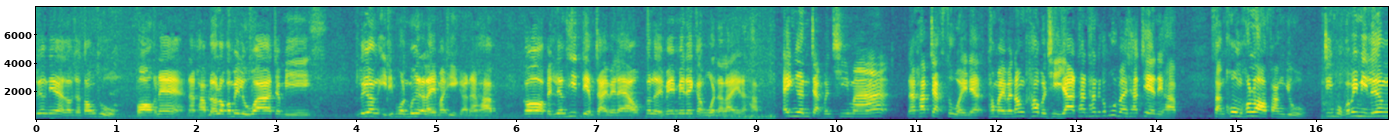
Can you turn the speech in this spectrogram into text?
เรื่องนี้เราจะต้องถูกฟ้องแน่นะครับ แล้วเราก็ไม่รู้ว่าจะมี เรื่องอิทธิพลมืดอะไรมาอีกอะนะครับ ก็เป็นเรื่องที่เตรียมใจไว้แล้ว ก็เลยไม่ไม่ได้กังวลอะไรนะครับไอ้เงินจากบัญชีม้านะครับจากสวยเนี่ยทำไมมันต้องเข้าบัญชีญาติท่านท่านก็พูดมาชัดเจนนี่ครับ สังคมเขารอฟังอยู่ จริงผมก็ไม่มีเรื่อง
